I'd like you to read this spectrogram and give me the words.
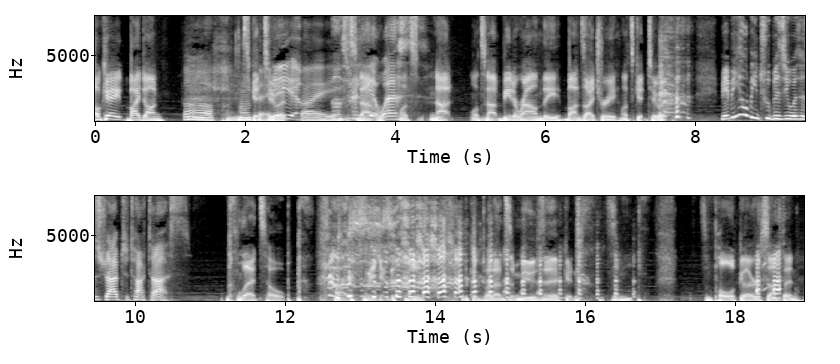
Okay, bye, Dawn. Oh, Let's get to it. Yeah. Bye. Let's Let's get let's not let's not beat around the bonsai tree. Let's get to it. Maybe he'll be too busy with his job to talk to us. Let's hope. Uh, we, can, we can put on some music and some some polka or something.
